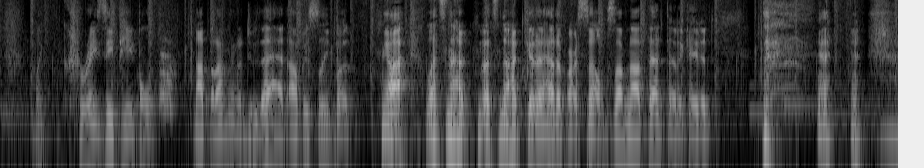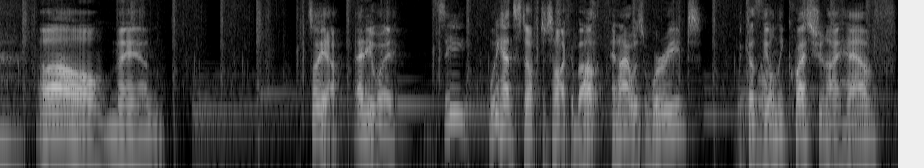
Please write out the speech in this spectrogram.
like crazy people. Not that I'm going to do that, obviously, but let's not let's not get ahead of ourselves. I'm not that dedicated. oh man. So yeah. Anyway, see, we had stuff to talk about, and I was worried because the only question I have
